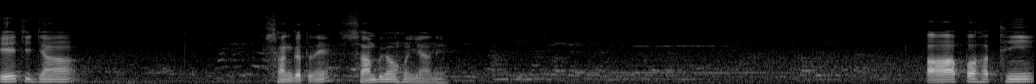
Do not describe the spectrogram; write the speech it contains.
ਇਹ ਚੀਜ਼ਾਂ ਸੰਗਤ ਨੇ ਸਾਂਭੀਆਂ ਹੋਈਆਂ ਨੇ। ਆਪ ਹੱਥੀਂ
